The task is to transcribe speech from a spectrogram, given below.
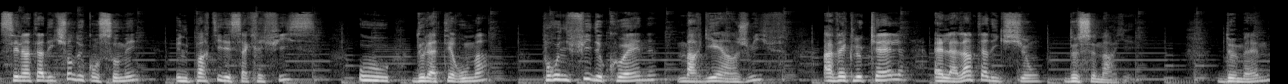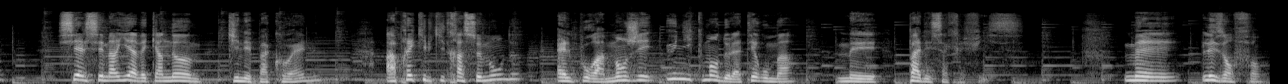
C'est l'interdiction de consommer une partie des sacrifices ou de la terouma pour une fille de Cohen mariée à un juif avec lequel elle a l'interdiction de se marier. De même, si elle s'est mariée avec un homme qui n'est pas Cohen, après qu'il quittera ce monde, elle pourra manger uniquement de la terouma, mais pas des sacrifices. Mais les enfants,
